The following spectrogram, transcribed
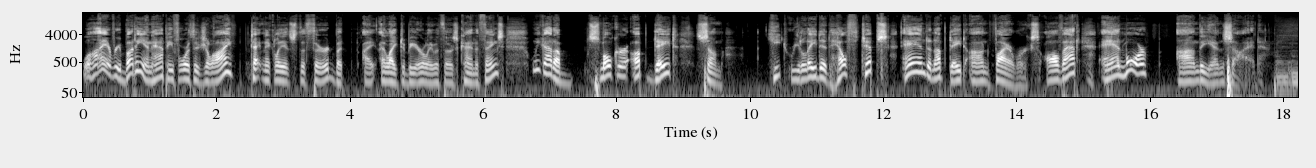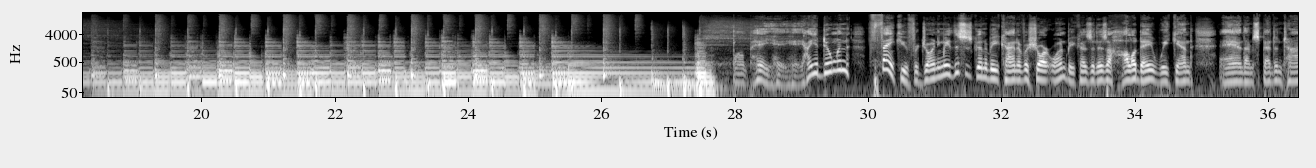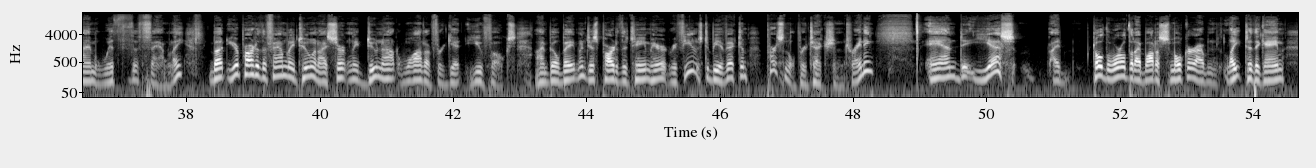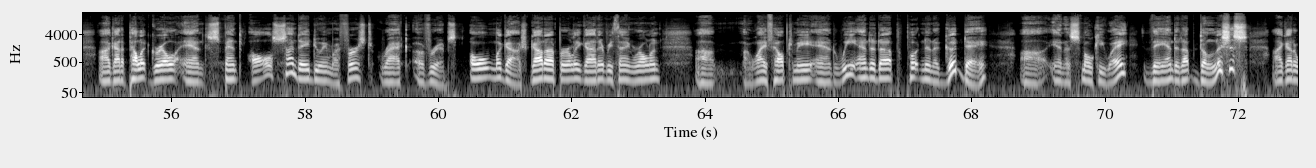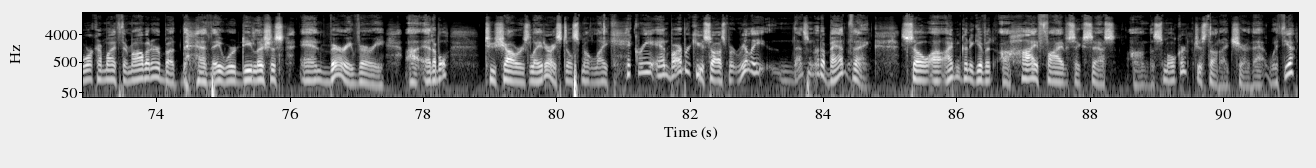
Well, hi, everybody, and happy 4th of July. Technically, it's the 3rd, but I, I like to be early with those kind of things. We got a smoker update, some heat related health tips, and an update on fireworks. All that and more on the inside. Hey, hey, hey, how you doing? Thank you for joining me. This is going to be kind of a short one because it is a holiday weekend and I'm spending time with the family. But you're part of the family too, and I certainly do not want to forget you folks. I'm Bill Bateman, just part of the team here at Refuse to be a Victim Personal Protection Training. And yes, I told the world that I bought a smoker. I'm late to the game. I got a pellet grill and spent all Sunday doing my first rack of ribs. Oh my gosh. Got up early, got everything rolling. Uh, my wife helped me, and we ended up putting in a good day. Uh, in a smoky way. They ended up delicious. I got to work on my thermometer, but they were delicious and very, very uh, edible. Two showers later, I still smell like hickory and barbecue sauce, but really, that's not a bad thing. So uh, I'm going to give it a high five success on the smoker. Just thought I'd share that with you.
